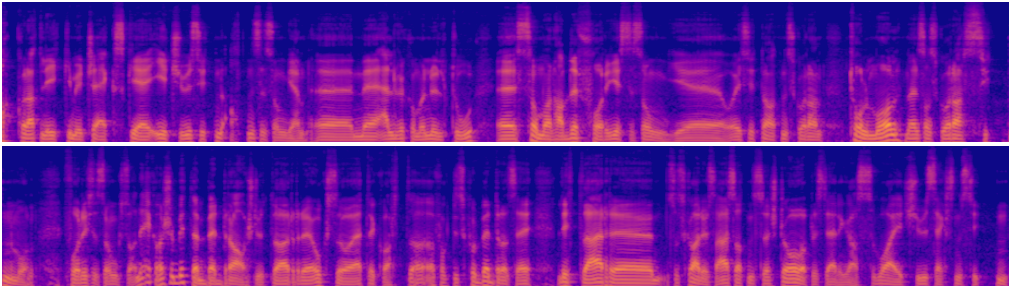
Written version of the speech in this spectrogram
akkurat like mye XG i 2017-18-sesongen, eh, med 11,02, eh, som han hadde forrige sesong. Eh, og I 17-18 skåra han 12 mål, mens han skåra 17 mål forrige sesong. Så han er kanskje blitt en bedre avslutter også etter hvert. Har faktisk forbedra seg litt der. Så skal det jo sies at den største overpresteringa var i 2016-17,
